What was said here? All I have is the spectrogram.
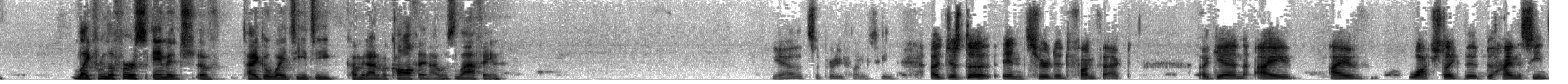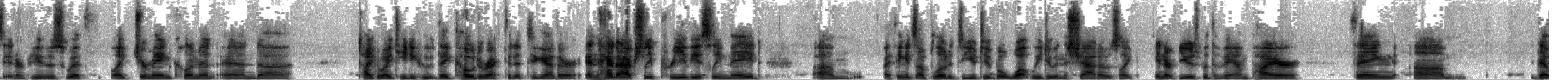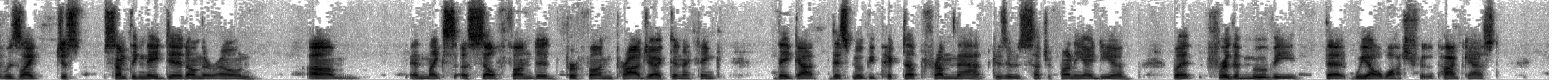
like from the first image of Taika Waititi coming out of a coffin, I was laughing. Yeah, that's a pretty funny scene. Uh, just a inserted fun fact. Again, I I've watched like the behind the scenes interviews with like Jermaine Clement and uh, Taika Waititi, who they co-directed it together and had actually previously made. Um, I think it's uploaded to YouTube, but what we do in the shadows, like interviews with the vampire thing, um, that was like just something they did on their own, um, and like a self-funded for fun project. And I think they got this movie picked up from that because it was such a funny idea. But for the movie that we all watched for the podcast,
